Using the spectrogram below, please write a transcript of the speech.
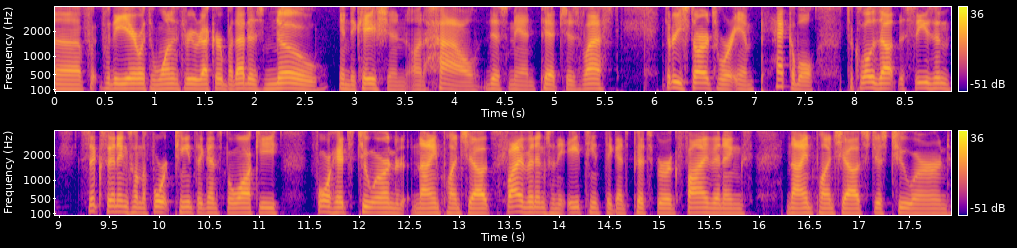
uh, for, for, the year with a one and three record, but that is no indication on how this man pitched. His last three starts were impeccable to close out the season. Six innings on the 14th against Milwaukee, four hits, two earned, nine punchouts. Five innings on the 18th against Pittsburgh, five innings, nine punchouts, just two earned.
